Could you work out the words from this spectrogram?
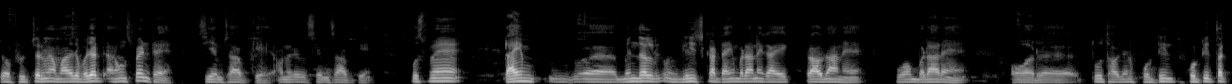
जो फ्यूचर में हमारा जो बजट अनाउंसमेंट है सीएम साहब के ऑनरेबल सीएम साहब के, उसमें टाइम मिनरल लीज का टाइम बढ़ाने का एक प्रावधान है, वो हम बढ़ा रहे हैं। और 2014 40 तक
